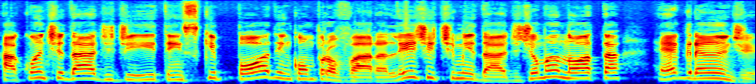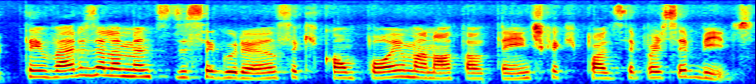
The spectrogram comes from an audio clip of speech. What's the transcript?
A quantidade de itens que podem comprovar a legitimidade de uma nota é grande. Tem vários elementos de segurança que compõem uma nota autêntica que podem ser percebidos.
